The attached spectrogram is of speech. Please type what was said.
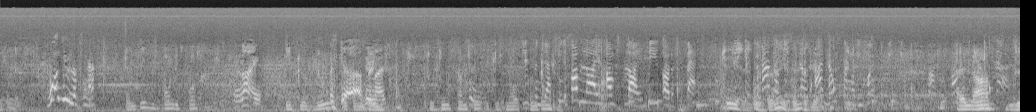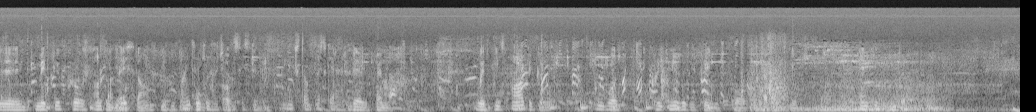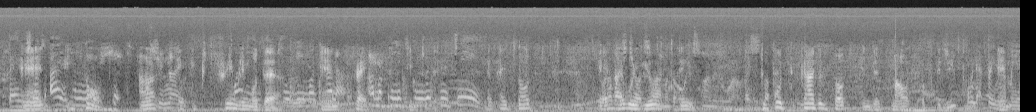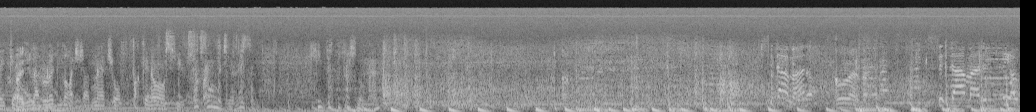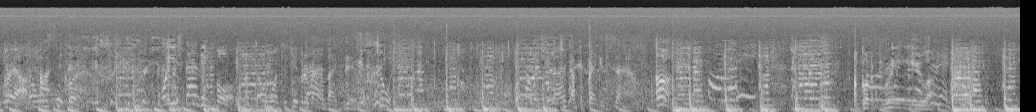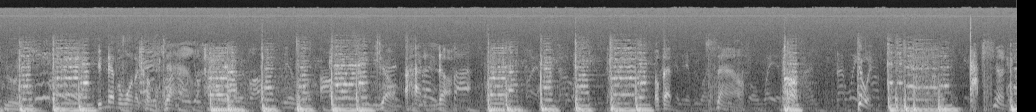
What are you looking at? And this is only possible Nice. if you use Let's the get out of here, man. to do something which is not Listen, Jackie, if I'm lying, I'm flying. These are the facts. Jesus, Listen, what I a you great. I know someone who wants to be seen. I love the Matthew Cross anti-gay stance. I ain't taking no of chances. Next up, let's get out of here. very feminist. With his articles, he was cri- musically critical for a couple of years. And his interviews. Ben And Jones, I ain't his telling you thoughts shit. are What's your so name? extremely modern and fresh I'm a political today. refugee. that I thought Don't uh, I waste will use time. I've got all the this time in the world. to put casual thoughts in the mouth of the If you point that beam at me again, you'll have a red light shutting out your fucking arse, you. What's wrong with you? Listen. Keep this professional, man. Sit down, man. All right, man. Sit down, man, and eat over here. I don't want to sit there. What are you standing for? I don't want to sit it around like this. Do it. What's up with you, man? Check out the banging sound. Oh, I'm gonna bring you up. You never want to come down. Yo, I had enough of that sound. Uh, do it. Action.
